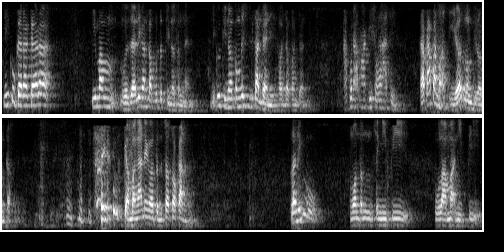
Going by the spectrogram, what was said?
Niku gara-gara Imam Ghazali kan kabudut dina Senin. Niku dina Kamis dikandani kanca-kanca. Aku nak mati sholati. Lah kapan mati? Ya telung dina entas. Gampangane ngoten cocokan. Lah niku wonten sing ngipi ulama ngipi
